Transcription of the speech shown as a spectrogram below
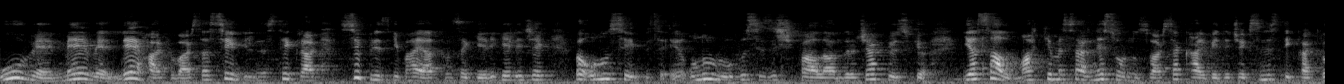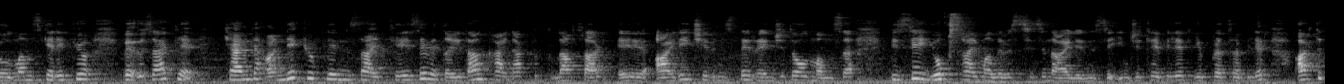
U ve M ve L harfi varsa sevgiliniz tekrar sürpriz gibi hayatınıza geri gelecek ve onun sevgisi, e, onun ruhu sizi şifalandıracak gözüküyor. Yasal, mahkemesel ne sorunuz varsa kaybedeceksiniz. Dikkatli olmanız gerekiyor ve özellikle kendi anne köklerinize ait teyze ve dayıdan kaynaklı laflar e, aile içerimizde rencide olmamıza, bizi yok saymaları sizin ailenizi incitebilir, yıpratabilir. Artık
